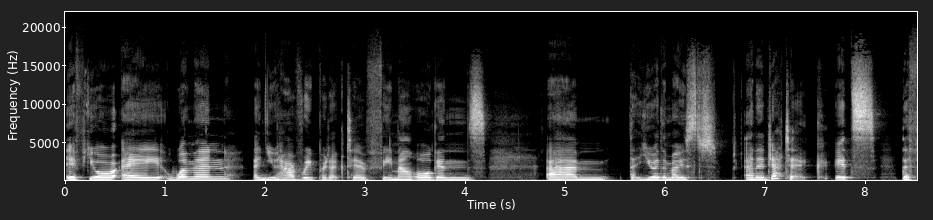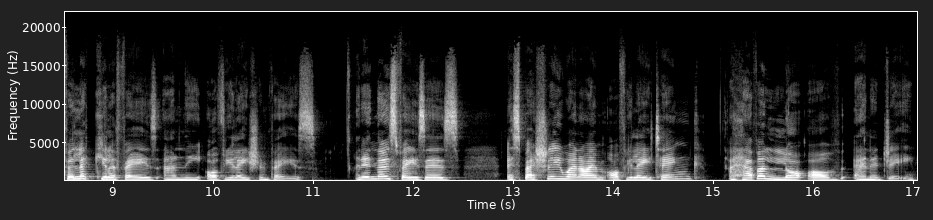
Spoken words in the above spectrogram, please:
if you're a woman and you have reproductive female organs, um, that you are the most energetic. It's the follicular phase and the ovulation phase. And in those phases, especially when I'm ovulating, I have a lot of energy.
